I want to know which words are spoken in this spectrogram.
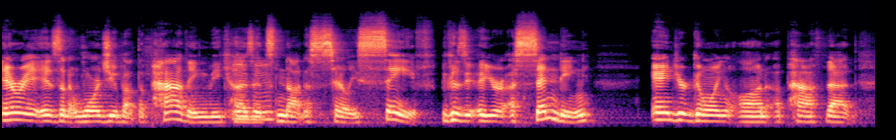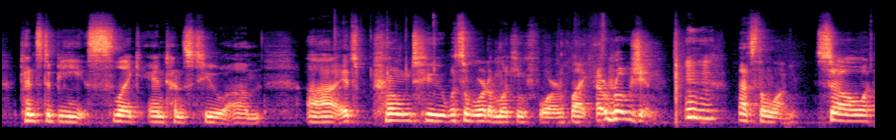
area is, and it warns you about the pathing because it's not necessarily safe because you're ascending and you're going on a path that tends to be slick and tends to um, uh, it's prone to what's the word I'm looking for like erosion. That's the one. So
